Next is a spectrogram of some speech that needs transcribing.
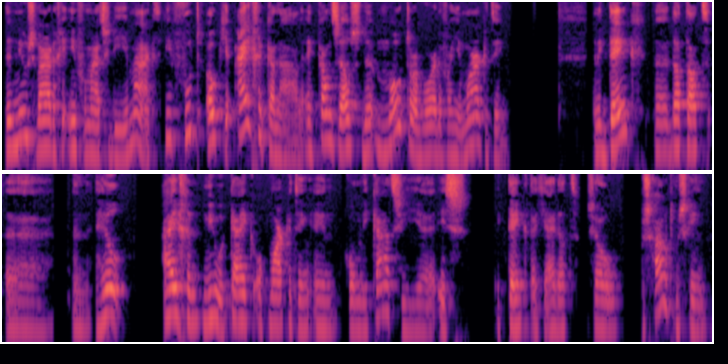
de nieuwswaardige informatie die je maakt, die voedt ook je eigen kanalen en kan zelfs de motor worden van je marketing. En ik denk uh, dat dat uh, een heel eigen nieuwe kijk op marketing en communicatie uh, is. Ik denk dat jij dat zo beschouwt misschien.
